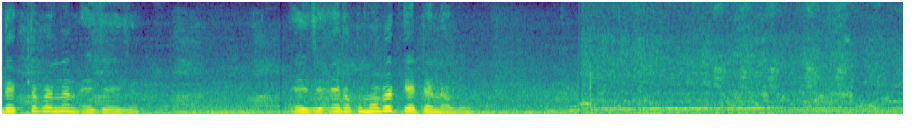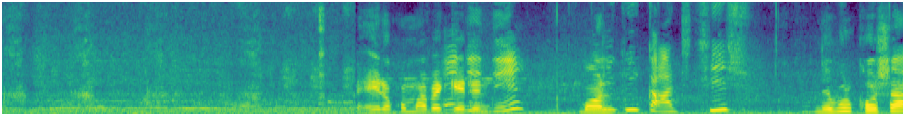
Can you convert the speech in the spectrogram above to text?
দেখতে পেলেন? এই যে এই যে। এই যে এরকমভাবে কেটে নেব। এইরকমভাবে কেটে বল। কি কাটছিস? লেবুর খোসা।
